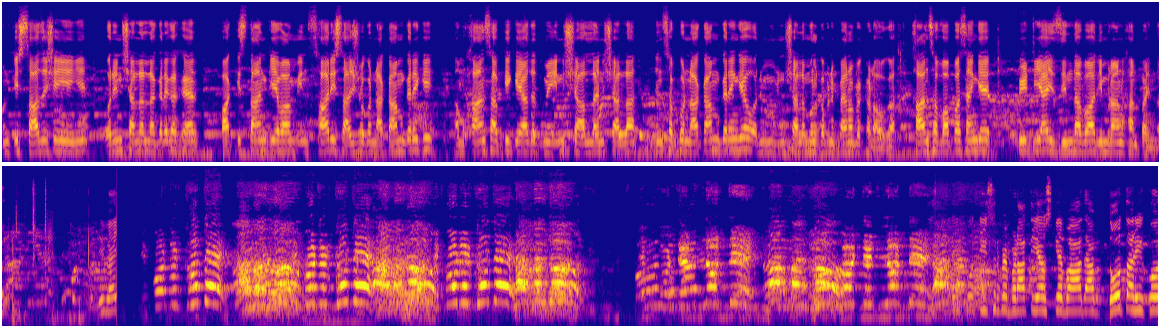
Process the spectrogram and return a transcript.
ان کی سازشیں یہی ہیں اور انشاءاللہ اللہ کرے گا خیر، پاکستان کی عوام ان ساری سازشوں کو ناکام کرے گی۔ ہم خان صاحب کی قیادت میں انشاءاللہ انشاءاللہ ان سب کو ناکام کریں گے اور انشاءاللہ ملک اپنے پیروں پہ کھڑا ہوگا۔ خان صاحب واپس آئیں گے، پی ٹی آئی زندہ باد، عمران خان پائندہ کو تیس روپے بڑھاتی ہے، اس کے بعد اب دو تاریخ کو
